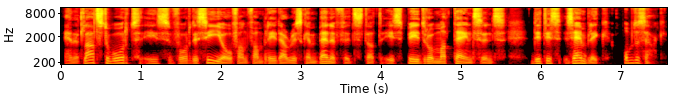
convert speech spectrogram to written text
En het laatste woord is voor de CEO van Van Breda Risk and Benefits. Dat is Pedro Matijnsens. Dit is zijn blik op de zaak.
